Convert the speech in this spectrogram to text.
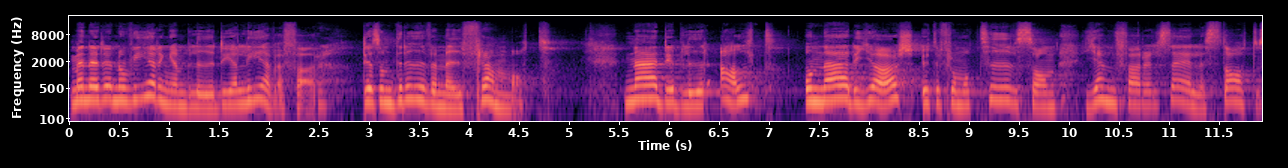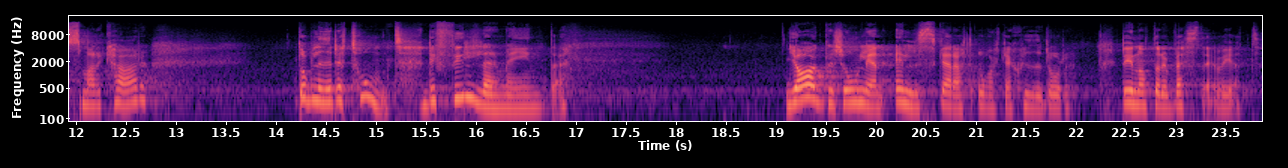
Men när renoveringen blir det jag lever för, det som driver mig framåt, när det blir allt och när det görs utifrån motiv som jämförelse eller statusmarkör, då blir det tomt. Det fyller mig inte. Jag personligen älskar att åka skidor. Det är något av det bästa jag vet.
